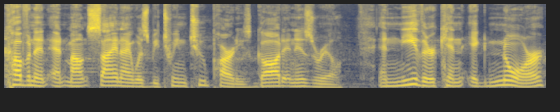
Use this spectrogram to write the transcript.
covenant at Mount Sinai was between two parties, God and Israel, and neither can ignore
